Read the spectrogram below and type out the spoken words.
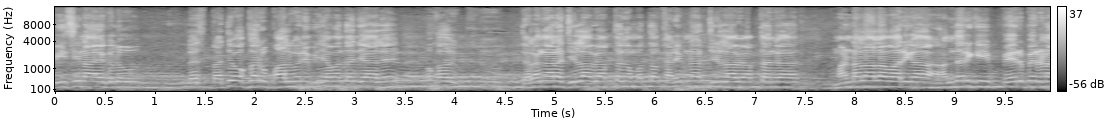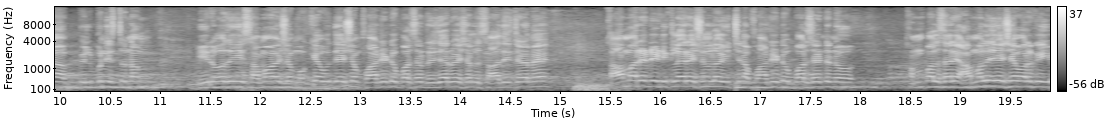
బీసీ నాయకులు ప్లస్ ప్రతి ఒక్కరూ పాల్గొని విజయవంతం చేయాలి. ఒక తెలంగాణ జిల్లా వ్యాప్తంగా మొత్తం కరీంనగర్ జిల్లా వ్యాప్తంగా మండలాల వారిగా అందరికీ పేరు పేరున పిలుపునిస్తున్నాం. ఈరోజు ఈ సమావేశం ముఖ్య ఉద్దేశం ఫార్టీ టూ పర్సెంట్ రిజర్వేషన్లు సాధించడమే. కామారెడ్డి డిక్లరేషన్లో ఇచ్చిన ఫార్టీ టూ పర్సెంట్ను కంపల్సరీ అమలు చేసే వరకు ఈ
